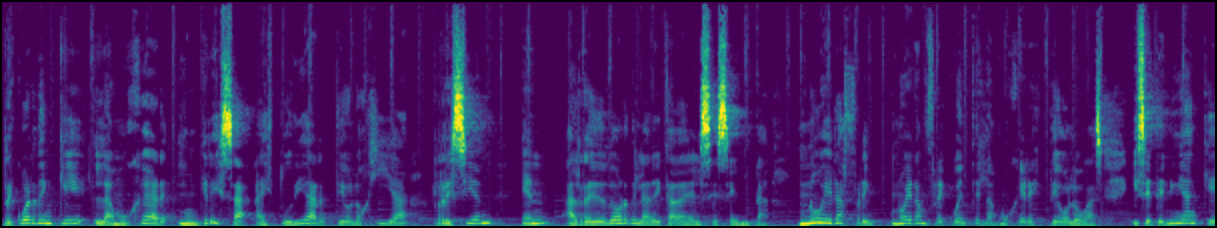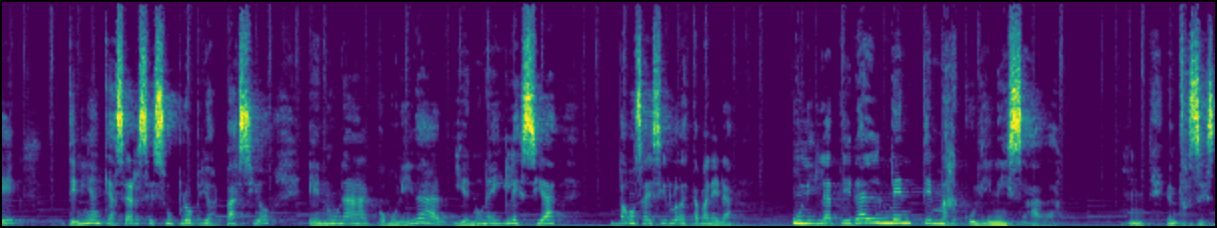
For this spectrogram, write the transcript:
Recuerden que la mujer ingresa a estudiar teología recién en alrededor de la década del 60. No, era no eran frecuentes las mujeres teólogas y se tenían que tenían que hacerse su propio espacio en una comunidad y en una iglesia, vamos a decirlo de esta manera, unilateralmente masculinizada. Entonces,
